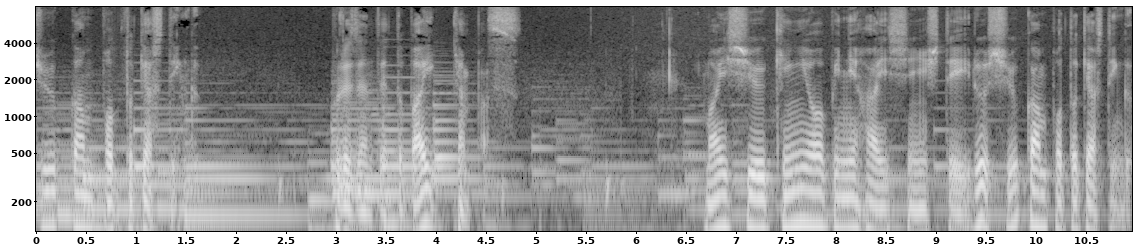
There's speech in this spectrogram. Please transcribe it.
週刊ポッドキャスティング。 Presented by Campus 毎週金曜日に配信している週刊ポッドキャスティング。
